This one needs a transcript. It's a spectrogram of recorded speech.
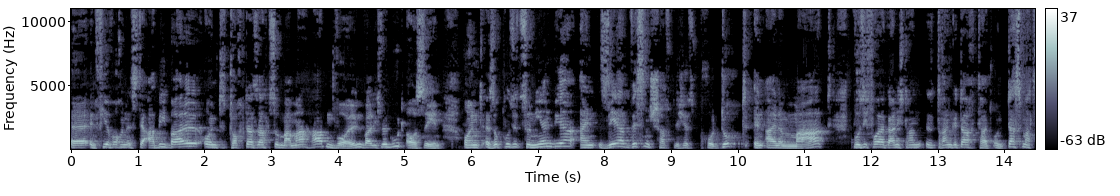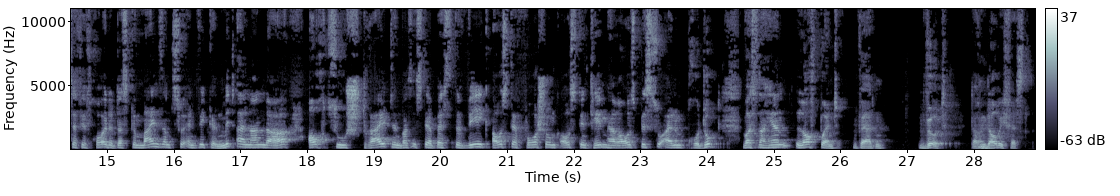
äh, in vier Wochen ist der Abiball und Tochter sagt zu Mama haben wollen, weil ich will gut aussehen. Und äh, so positionieren wir ein sehr wissenschaftliches Produkt in einem Markt, wo sie vorher gar nicht dran, äh, dran gedacht hat. Und das macht sehr viel Freude, das gemeinsam zu entwickeln, miteinander auch zu streiten, was ist der beste Weg aus der Forschung, aus den Themen Leben heraus bis zu einem Produkt, was nachher ein Love Brand werden wird. Daran mhm. glaube ich fest.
